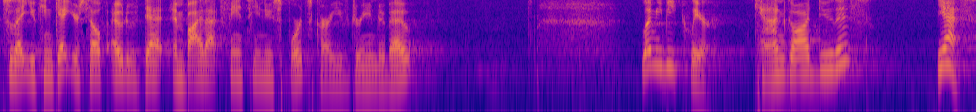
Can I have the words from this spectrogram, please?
so that you can get yourself out of debt and buy that fancy new sports car you've dreamed about. Let me be clear can God do this? Yes.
